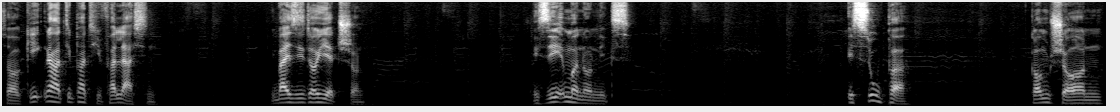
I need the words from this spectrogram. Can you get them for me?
So, Gegner hat die Partie verlassen. Weiß ich doch jetzt schon. Ich sehe immer noch nichts. Ist super. Komm schon.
